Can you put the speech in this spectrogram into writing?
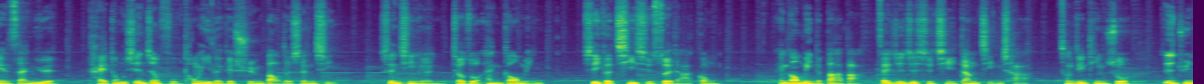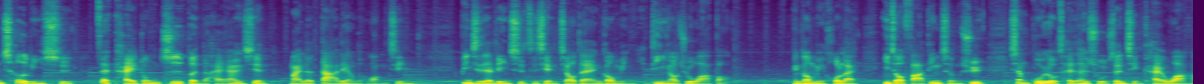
年三月，台东县政府同意了一个寻宝的申请，申请人叫做安高明，是一个七十岁的阿公。安高明的爸爸在日治时期当警察，曾经听说日军撤离时在台东知本的海岸线埋了大量的黄金，并且在临死之前交代安高明一定要去挖宝。安高明后来依照法定程序向国有财产署申请开挖。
